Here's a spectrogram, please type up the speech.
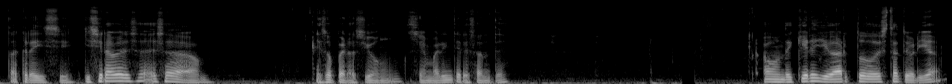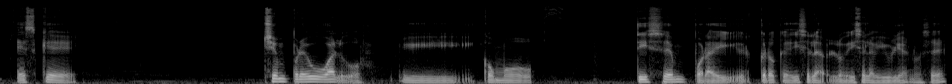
Está crazy. Quisiera ver esa, esa, esa operación. Se me haría interesante. A donde quiere llegar toda esta teoría es que siempre hubo algo. Y como dicen por ahí, creo que dice la, lo dice la Biblia, no sé.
